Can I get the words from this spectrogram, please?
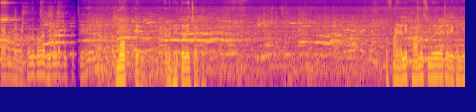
ক্যান ভেঙে চলো তোমরা ভিডিওটা দেখতে মকটেল। আর ভেতরে চলো। তো ফাইনালি খাওয়ানো শুরু হয়ে গেছে আর এখানে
